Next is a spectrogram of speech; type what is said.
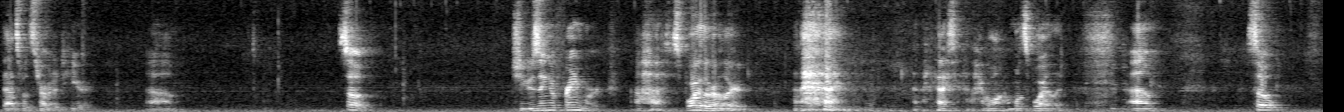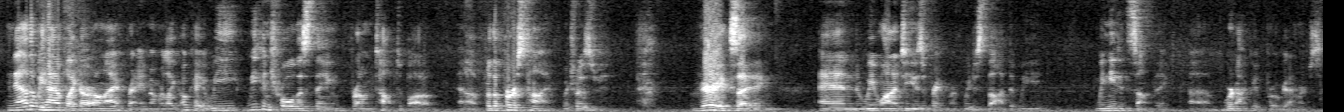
That's what started here. Um, so, choosing a framework. Uh, spoiler alert. I, won't, I won't spoil it. Um, so now that we have like our own iframe and we're like, okay, we, we control this thing from top to bottom uh, for the first time, which was very exciting. And we wanted to use a framework. We just thought that we, we needed something. Um, we're not good programmers.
